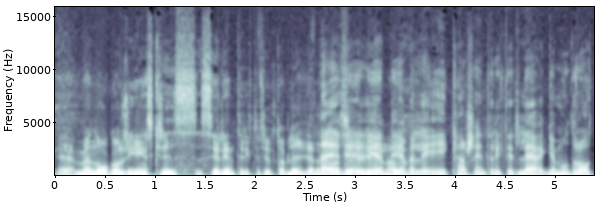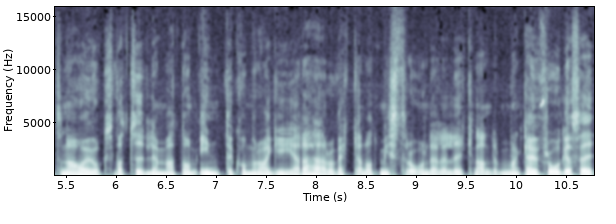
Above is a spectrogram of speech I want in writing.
Eh, men någon regeringskris ser det inte riktigt ut att bli. Eller Nej, det, det, det, är väl kanske inte riktigt läge. Moderaterna har ju också varit tydliga med att de inte kommer att agera här och väcka något misstroende eller liknande. Man kan ju fråga sig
